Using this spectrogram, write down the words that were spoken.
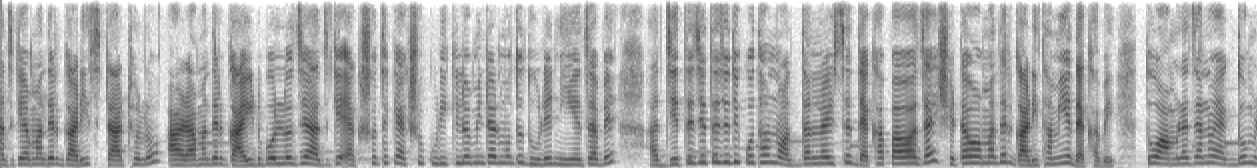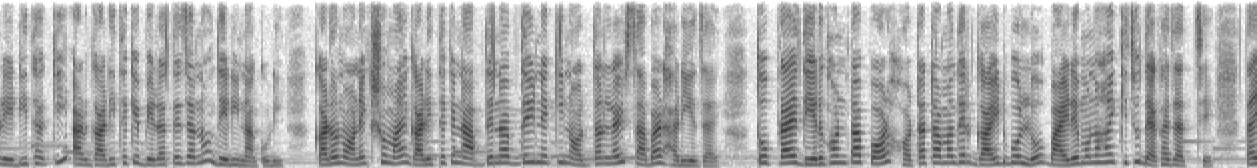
আজকে আমাদের গাড়ি স্টার্ট হলো আর আমাদের গাইড বলল যে আজকে একশো থেকে একশো কুড়ি কিলোমিটার মতো দূরে নিয়ে যাবে আর যেতে যেতে যদি কোথাও নর্দার্ন লাইটসের দেখা পাওয়া যায় সেটাও আমাদের গাড়ি থামিয়ে দেখাবে তো আমরা যেন একদম রেডি থাকি আর গাড়ি থেকে বেরাতে যেন দেরি না করি কারণ অনেক সময় গাড়ি থেকে নামতে নামতেই নাকি নর্দার্ন লাইটস আবার হারিয়ে যায় তো প্রায় দেড় ঘণ্টা পর হঠাৎ আমাদের গাইড বলল বাইরে মনে হয় কিছু দেখা যাচ্ছে। তাই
